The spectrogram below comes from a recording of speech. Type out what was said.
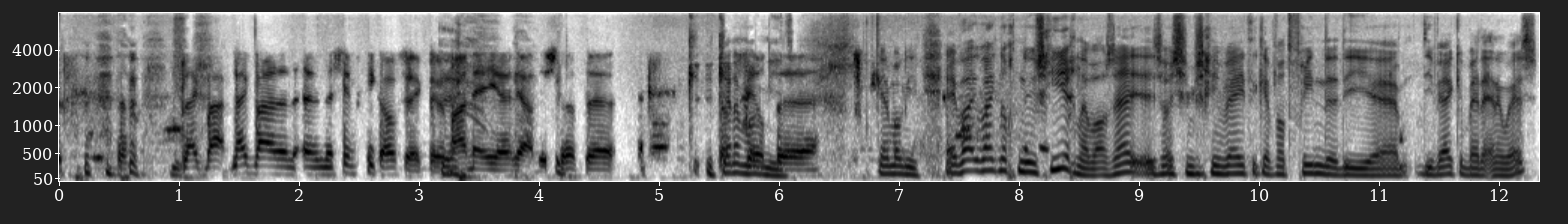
blijkbaar blijkbaar een, een sympathieke hoofdredacteur. Ja. Maar nee, ja, dus dat... ik ken hem ook niet. ik ken hem ook niet. Hey, waar, waar ik nog nieuwsgierig naar was, hè, zoals je misschien weet, ik heb wat vrienden die, die werken bij de NOS.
